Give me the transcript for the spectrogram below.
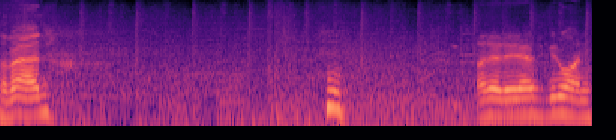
Not bad. oh no, dude, that's a good one.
